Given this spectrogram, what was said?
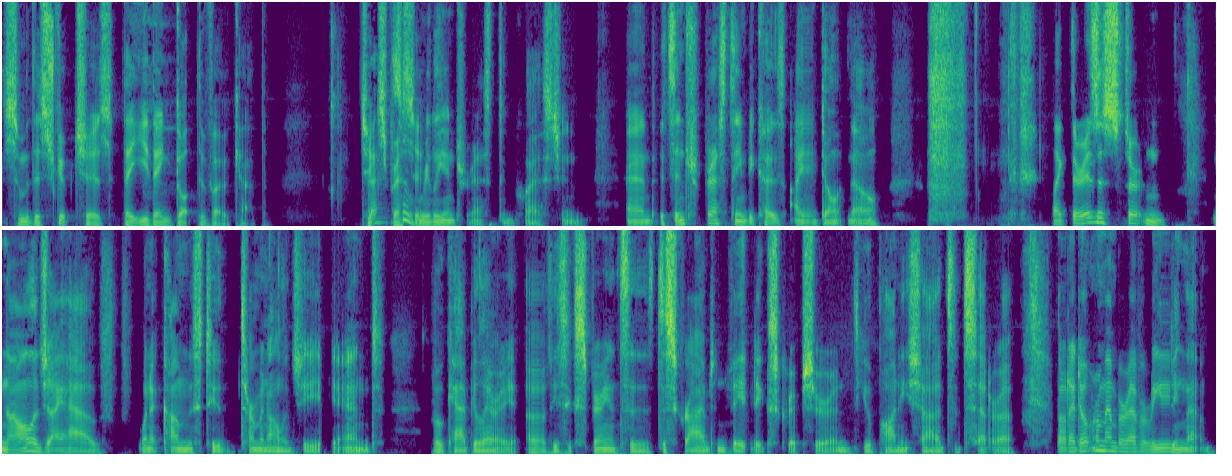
some of the scriptures that you then got the vocab to That's express it? That's a really interesting question. And it's interesting because I don't know. like there is a certain knowledge I have when it comes to terminology and vocabulary of these experiences described in Vedic scripture and the Upanishads, etc. But I don't remember ever reading them,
